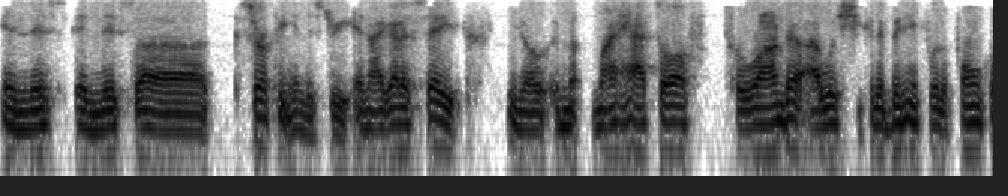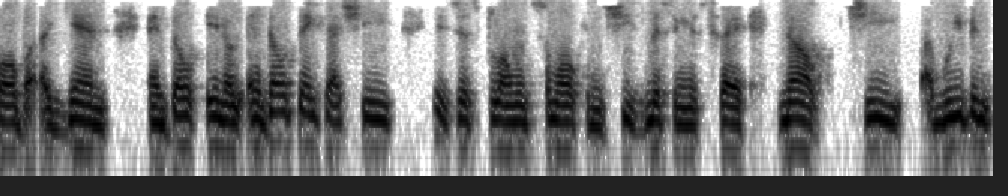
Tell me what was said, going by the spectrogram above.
in this in this uh surfing industry. And I got to say, you know, m- my hats off to Rhonda. I wish she could have been here for the phone call, but again, and don't you know, and don't think that she is just blowing smoke and she's missing this today. No, she uh, we've been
